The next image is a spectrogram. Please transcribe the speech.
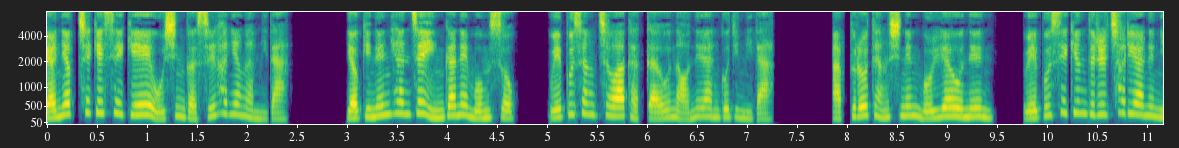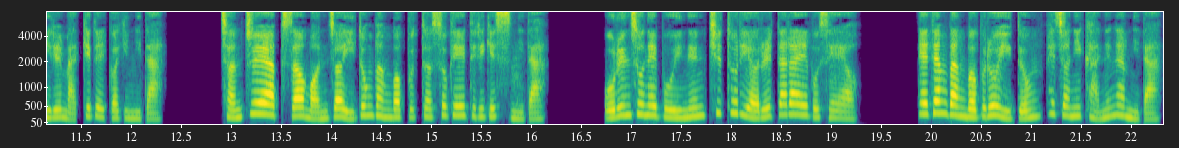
면역체계 세계에 오신 것을 환영합니다. 여기는 현재 인간의 몸속 외부 상처와 가까운 어느 한 곳입니다. 앞으로 당신은 몰려오는 외부 세균들을 처리하는 일을 맡게 될 것입니다. 전투에 앞서 먼저 이동 방법부터 소개해 드리겠습니다. 오른손에 보이는 튜토리얼을 따라해 보세요. 해당 방법으로 이동, 회전이 가능합니다.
